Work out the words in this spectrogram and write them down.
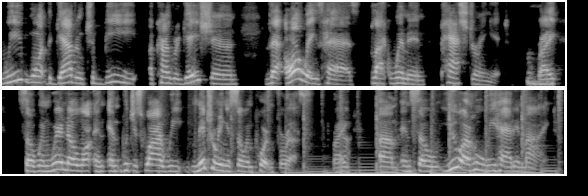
we want the gathering to be a congregation that always has black women pastoring it mm-hmm. right so when we're no longer and, and which is why we mentoring is so important for us right yeah. um, and so you are who we had in mind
